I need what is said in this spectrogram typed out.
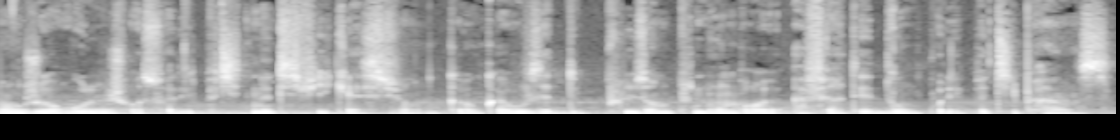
Pendant que je roule, je reçois des petites notifications comme quoi vous êtes de plus en plus nombreux à faire des dons pour les petits princes.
